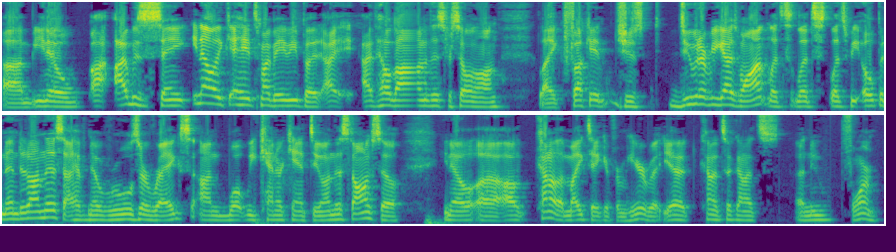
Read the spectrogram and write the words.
um, you know, I, I, was saying, you know, like, hey, it's my baby, but I I've held on to this for so long. Like, fuck it, just do whatever you guys want. Let's let's let's be open ended on this. I have no rules or regs on what we can or can't do on this song. So, you know, uh, I'll kind of let Mike take it from here. But yeah, it kind of took on its a new form.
